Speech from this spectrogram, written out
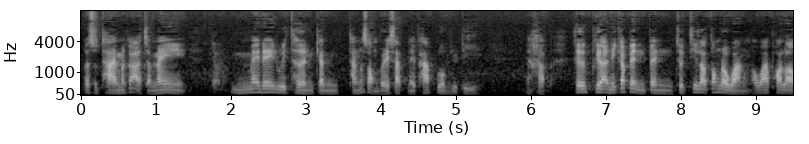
แล้วสุดท้ายมันก็อาจจะไม่ไม่ได้ return กันทั้งสองบริษัทในภาพรวมอยู่ดีนะครับคือคืออันนี้ก็เป็นเป็นจุดที่เราต้องระวัง เพราะว่าพอเรา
